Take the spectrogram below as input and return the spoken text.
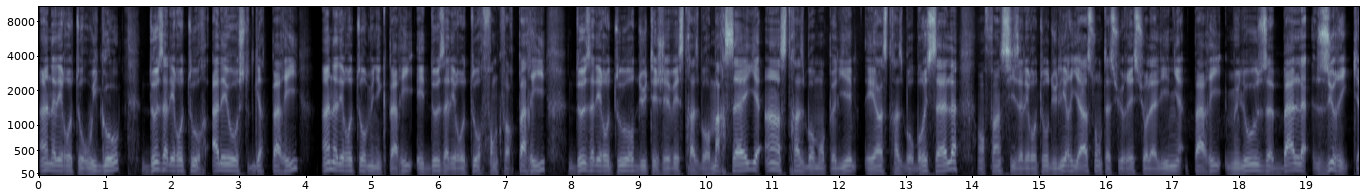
un aller-retour Ouigo, 2 allers-retours Aléo Stuttgart-Paris, un aller-retour Munich-Paris et deux allers-retours Francfort-Paris, deux allers-retours du TGV Strasbourg-Marseille, un Strasbourg-Montpellier et un Strasbourg-Bruxelles. Enfin, six allers-retours du Lyria sont assurés sur la ligne Paris-Mulhouse-Bâle-Zurich.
